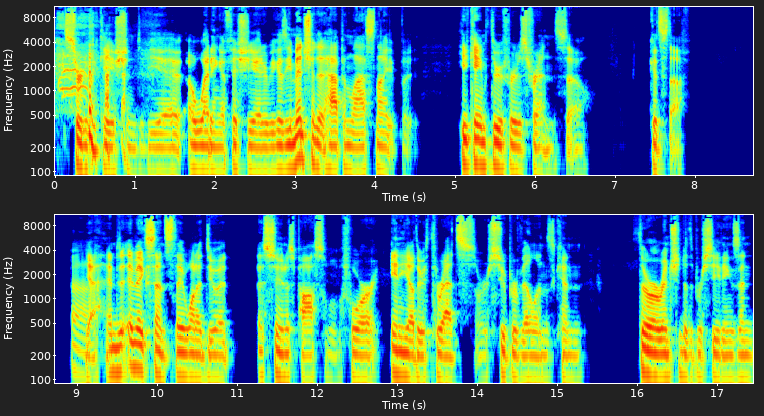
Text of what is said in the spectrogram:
certification to be a, a wedding officiator because he mentioned it happened last night, but he came through for his friends. So good stuff. Uh, yeah. And it makes sense. They want to do it as soon as possible before any other threats or supervillains can throw a wrench into the proceedings. And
